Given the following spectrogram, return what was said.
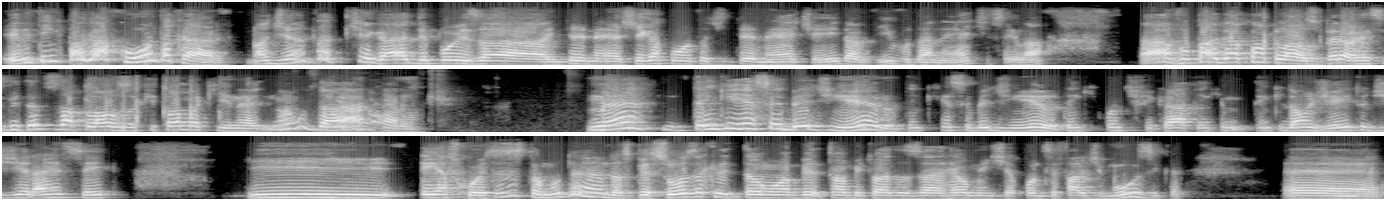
ele tem que pagar a conta, cara. Não adianta chegar depois a internet, chega a conta de internet aí, da Vivo, da NET, sei lá. Ah, vou pagar com aplauso. Pera, eu recebi tantos aplausos aqui, toma aqui, né? Não dá, cara. Né? Tem que receber dinheiro, tem que receber dinheiro, tem que quantificar, tem que, tem que dar um jeito de gerar receita. E, e as coisas estão mudando. As pessoas estão, estão habituadas a realmente, quando você fala de música, é,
